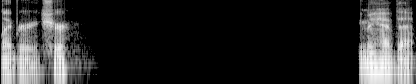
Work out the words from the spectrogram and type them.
Library, sure. You may have that.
